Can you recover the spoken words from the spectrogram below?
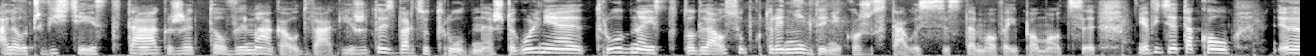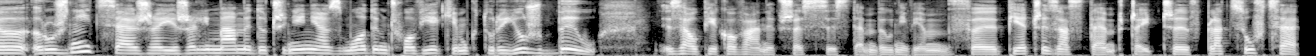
ale oczywiście jest tak, że to wymaga odwagi, że to jest bardzo trudne. Szczególnie trudne jest to dla osób, które nigdy nie korzystały z systemowej pomocy. Ja widzę taką e, różnicę, że jeżeli mamy do czynienia z młodym człowiekiem, który już był zaopiekowany przez system, był, nie wiem, w pieczy zastępczej czy w placówce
